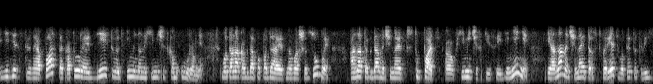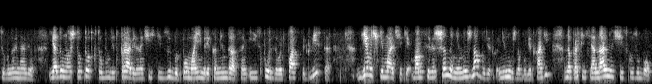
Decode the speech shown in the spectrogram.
единственная паста, которая действует именно на химическом уровне вот она, когда попадает на ваши зубы, она тогда начинает вступать э, в химические соединения, и она начинает растворять вот этот весь зубной налет. Я думаю, что тот, кто будет правильно чистить зубы по моим рекомендациям и использовать пасты глистер, девочки, мальчики, вам совершенно не, нужна будет, не нужно будет ходить на профессиональную чистку зубов.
